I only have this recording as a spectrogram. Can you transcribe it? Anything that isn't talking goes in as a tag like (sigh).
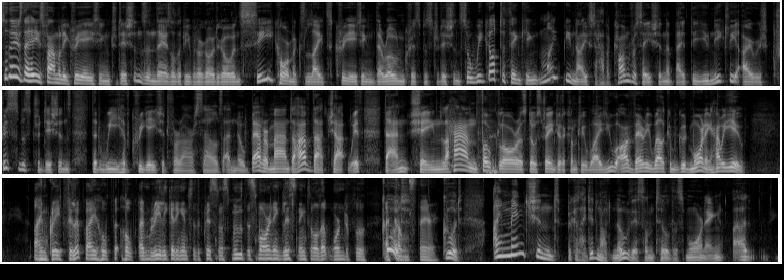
So there's the Hayes family creating traditions, and there's other people who are going to go and see Cormac's Lights creating their own Christmas traditions. So we got to thinking, might be nice to have a conversation about the uniquely Irish Christmas traditions that we have created for ourselves. And no better man to have that chat with than Shane Lehane, folklorist, no stranger to Countrywide. You are very welcome. Good morning. How are you? I'm great, Philip. I hope hope I'm really getting into the Christmas mood this morning, listening to all that wonderful Good. accounts there. Good. I mentioned because I did not know this until this morning. Uh,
